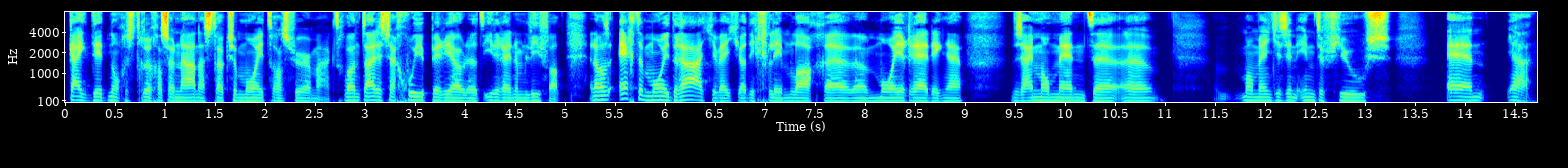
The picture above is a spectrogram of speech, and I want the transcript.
kijk dit nog eens terug als Onana straks een mooie transfer maakt. Gewoon tijdens zijn goede periode dat iedereen hem lief had. En dat was echt een mooi draadje, weet je wel. Die glimlachen, eh, mooie reddingen, zijn momenten, eh, momentjes in interviews. En ja,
